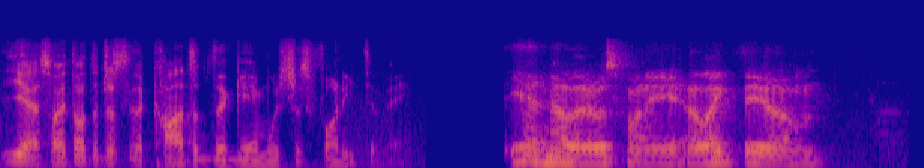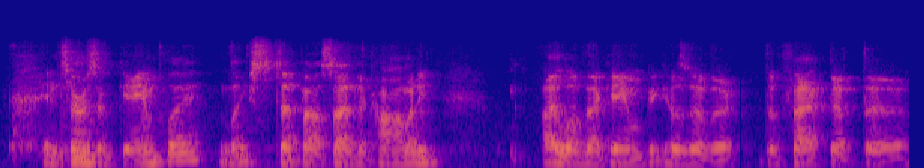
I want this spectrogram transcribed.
Yeah, so I thought that just the concept of the game was just funny to me. Yeah, no, that was funny. I like the um, in terms of gameplay, like step outside the comedy. I love that game because of the the fact that the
